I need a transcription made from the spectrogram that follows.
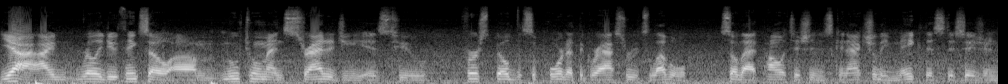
Yeah, I really do think so. Um, Move to Amend's strategy is to first build the support at the grassroots level so that politicians can actually make this decision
